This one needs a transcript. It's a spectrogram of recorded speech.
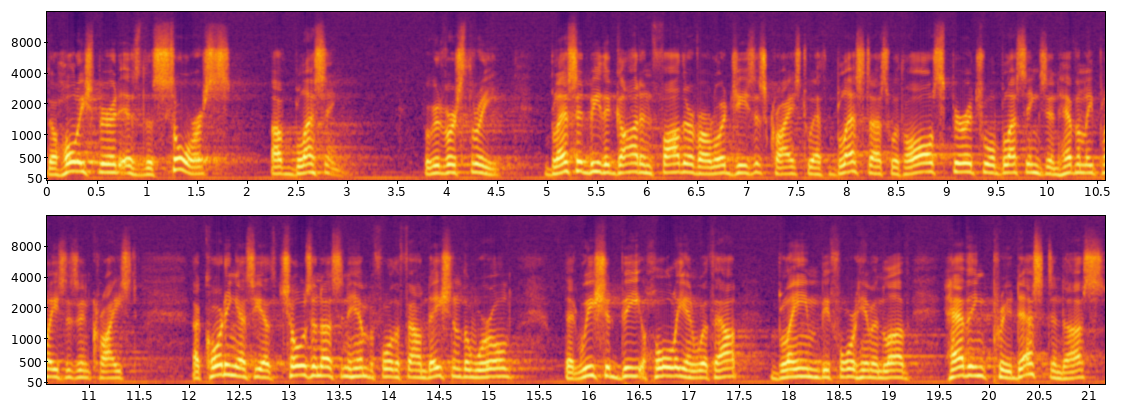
The Holy Spirit is the source of blessing. Look at verse 3. Blessed be the God and Father of our Lord Jesus Christ, who hath blessed us with all spiritual blessings in heavenly places in Christ, according as he hath chosen us in him before the foundation of the world, that we should be holy and without blame before him in love, having predestined us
